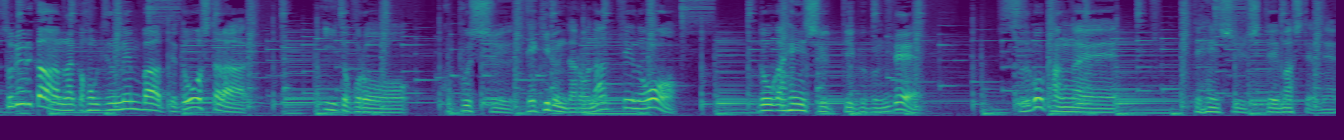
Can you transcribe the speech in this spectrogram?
それよりかはなんか本気のメンバーってどうしたらいいところをこうプッシュできるんだろうなっていうのを動画編集っていう部分ですごい考えて編集してましたよね。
